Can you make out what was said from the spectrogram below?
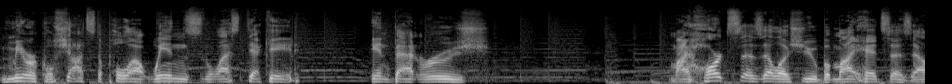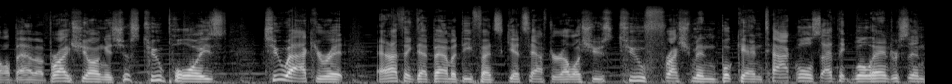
miracle shots to pull out wins in the last decade in Baton Rouge. My heart says LSU, but my head says Alabama. Bryce Young is just too poised, too accurate, and I think that Bama defense gets after LSU's two freshman bookend tackles. I think Will Anderson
